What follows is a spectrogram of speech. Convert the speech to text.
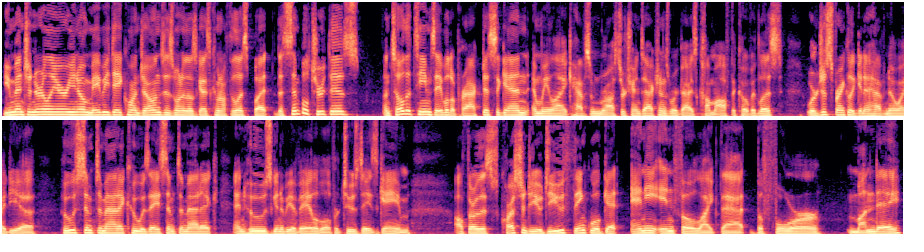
You mentioned earlier, you know, maybe Daquan Jones is one of those guys coming off the list, but the simple truth is, until the team's able to practice again and we like have some roster transactions where guys come off the COVID list, we're just frankly going to have no idea who's symptomatic, who is asymptomatic, and who's going to be available for Tuesday's game. I'll throw this question to you. Do you think we'll get any info like that before Monday?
